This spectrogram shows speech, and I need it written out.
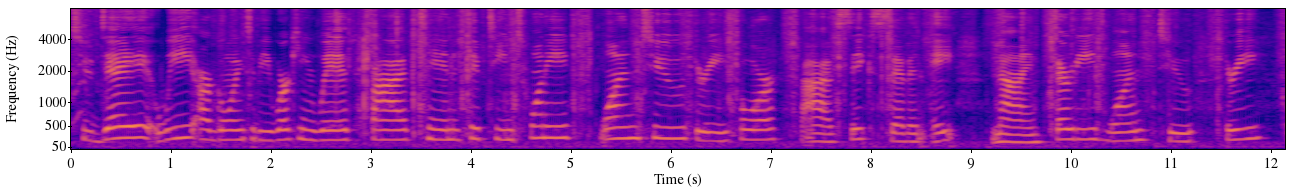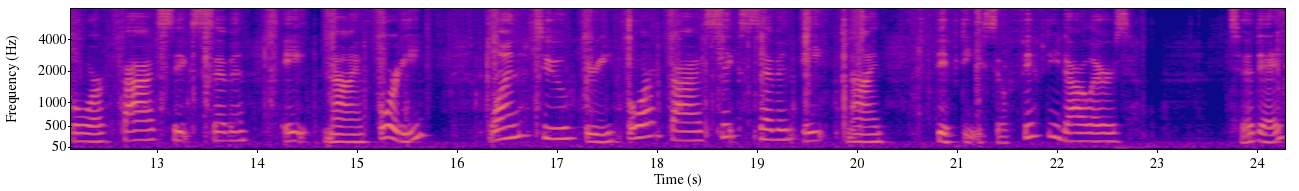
Today, we are going to be working with 5, 10, 15, 20, 1, 2, 3, 4, 5, 6, 7, 8, 9, 30, 1, 2, 3, 4, 5, 6, 7, 8, 9, 40, 1, 2, 3, 4, 5, 6, 7, 8, 9, 50. So $50 today.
